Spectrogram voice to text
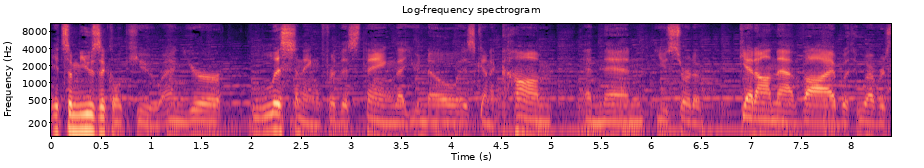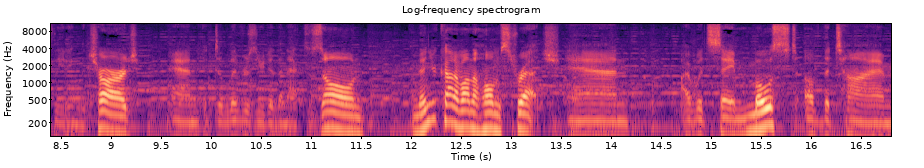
it's a musical cue, and you're listening for this thing that you know is going to come, and then you sort of get on that vibe with whoever's leading the charge, and it delivers you to the next zone. And then you're kind of on the home stretch, and I would say most of the time,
